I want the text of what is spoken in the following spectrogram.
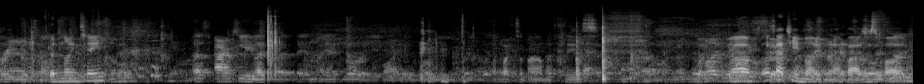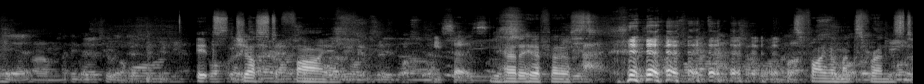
Three Good 19. That's actually like a bit of my head worry. I'd like some armor, please. Well, that's actually not even that bad, just One five. here. I think there's two in there. It's just five. He says. You heard it here first. It's five amongst friends.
